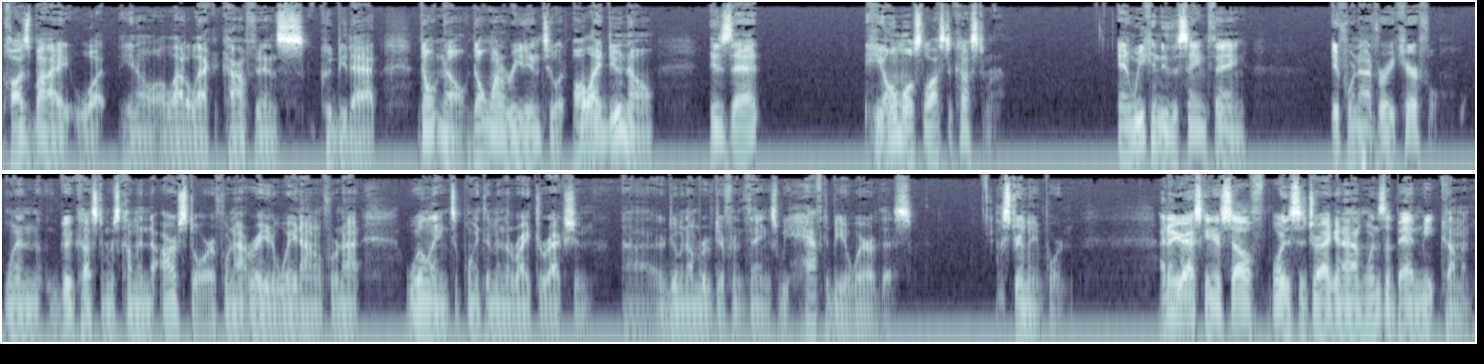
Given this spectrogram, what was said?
caused by what, you know, a lot of lack of confidence. Could be that. Don't know. Don't want to read into it. All I do know is that he almost lost a customer. And we can do the same thing if we're not very careful when good customers come into our store, if we're not ready to wait on them, if we're not willing to point them in the right direction uh, or do a number of different things. We have to be aware of this. Extremely important. I know you're asking yourself, boy, this is dragging on. When's the bad meat coming?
